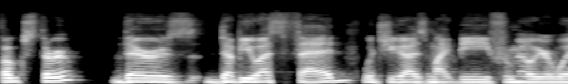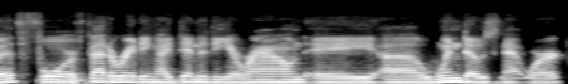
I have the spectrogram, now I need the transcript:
folks through. There's WS Fed, which you guys might be familiar with for Mm. federating identity around a uh, Windows network.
